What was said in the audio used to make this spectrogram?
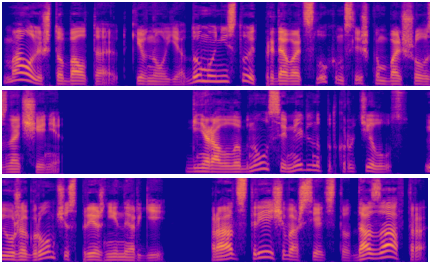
«Мало ли что болтают», — кивнул я. «Думаю, не стоит придавать слухам слишком большого значения». Генерал улыбнулся, медленно подкрутил ус. И уже громче, с прежней энергией. «Рад встрече, ваше сельство. До завтра!»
